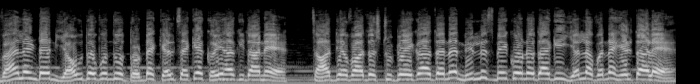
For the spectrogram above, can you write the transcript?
ವ್ಯಾಲೆಂಟೈನ್ ಯಾವುದೋ ಒಂದು ದೊಡ್ಡ ಕೆಲ್ಸಕ್ಕೆ ಕೈ ಹಾಕಿದಾನೆ. ಸಾಧ್ಯವಾದಷ್ಟು ಬೇಗ ಅದನ್ನ ನಿಲ್ಲಿಸಬೇಕು ಅನ್ನೋದಾಗಿ ಎಲ್ಲವನ್ನ ಹೇಳ್ತಾಳೆ.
